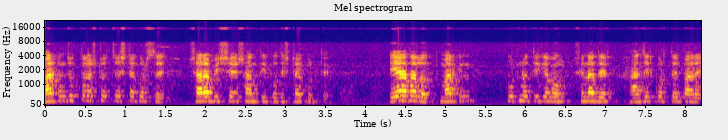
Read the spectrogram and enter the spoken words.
মার্কিন যুক্তরাষ্ট্র চেষ্টা করছে সারা বিশ্বে শান্তি প্রতিষ্ঠা করতে। এই আদালত মার্কিন কূটনৈতিক এবং সেনাদের হাজির করতে পারে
